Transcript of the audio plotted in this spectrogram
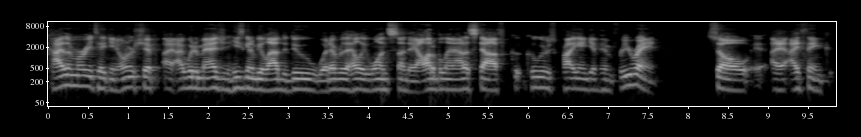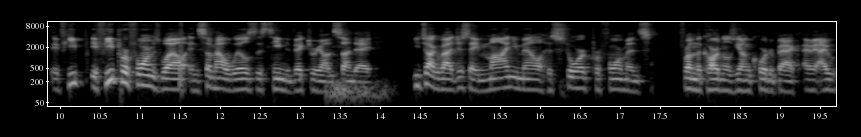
Kyler Murray taking ownership, I, I would imagine he's going to be allowed to do whatever the hell he wants Sunday, audible and out of stuff. Kugler's probably going to give him free reign. So I, I, think if he if he performs well and somehow wills this team to victory on Sunday, you talk about just a monumental, historic performance from the Cardinals' young quarterback. I, mean, I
